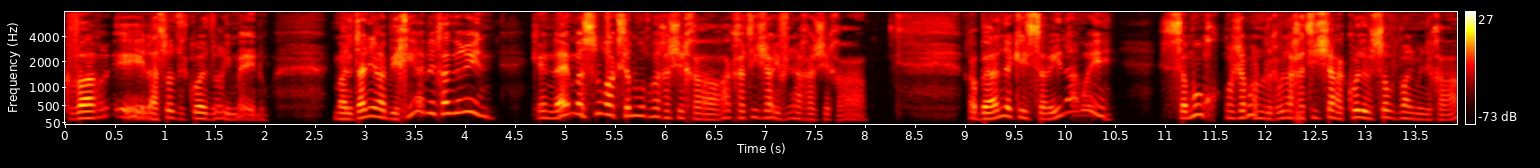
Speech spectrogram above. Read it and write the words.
כבר אה, לעשות את כל הדברים האלו. מדתני רבי חייא בחברין, כן, להם אסור רק סמוך מחשיכה, רק חצי שעה לפני החשיכה. רבי אנדה קיסרין אמרי, סמוך, כמו שאמרנו, לכוונה חצי שעה קודם סוף זמן מנחה,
